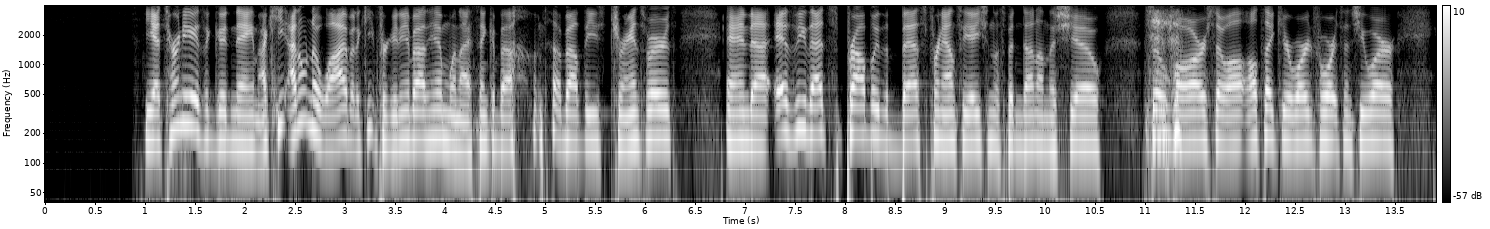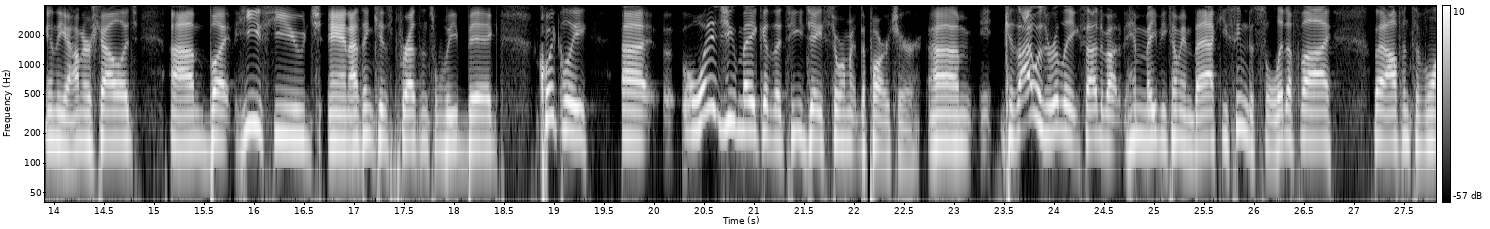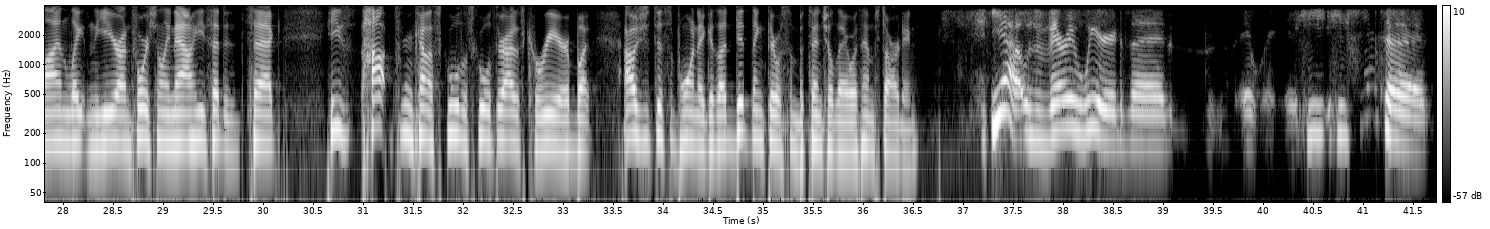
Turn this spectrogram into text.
Yeah, Turnier is a good name. I keep I don't know why, but I keep forgetting about him when I think about about these transfers. And uh, Eze, that's probably the best pronunciation that's been done on the show so far. so I'll, I'll, take your word for it since you were in the honors college. Um, but he's huge, and I think his presence will be big. Quickly, uh, what did you make of the TJ Storment departure? Because um, I was really excited about him maybe coming back. He seemed to solidify that offensive line late in the year. Unfortunately, now he's headed to Tech. He's hopped from kind of school to school throughout his career, but I was just disappointed because I did think there was some potential there with him starting. Yeah, it was very weird that it, he he seemed to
